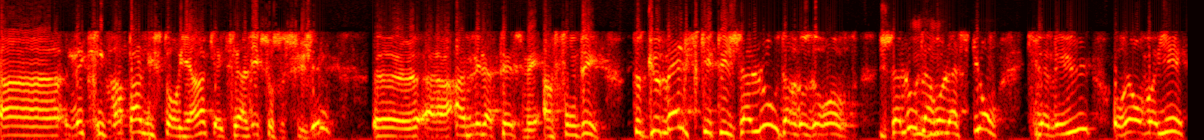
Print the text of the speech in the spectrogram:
un écrivain, pas un historien, qui a écrit un livre sur ce sujet, euh, a amené la thèse, mais infondée, que Goebbels, qui était jaloux d'Arlozorov, jaloux de la mhm. relation qu'il avait eue, aurait envoyé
